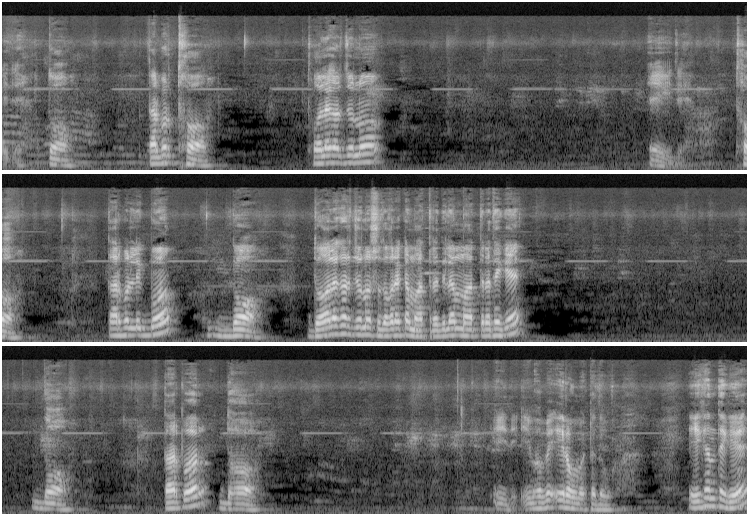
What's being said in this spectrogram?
এই যে ত। তারপর থ। থ লেখার জন্য এই যে থ। তারপর লিখব দ। দ লেখার জন্য শুধু করে একটা মাত্রা দিলাম। মাত্রা থেকে দ। তারপর ধ। এই যে এইভাবে এরকম একটা দেবো। এইখান থেকে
